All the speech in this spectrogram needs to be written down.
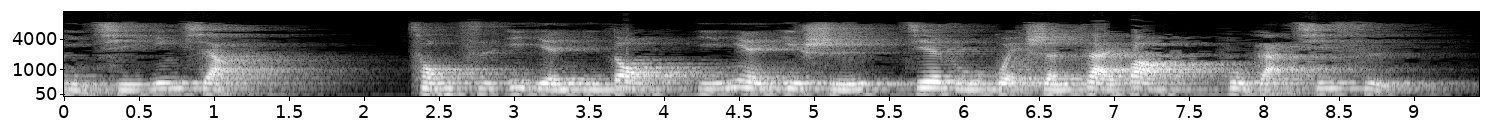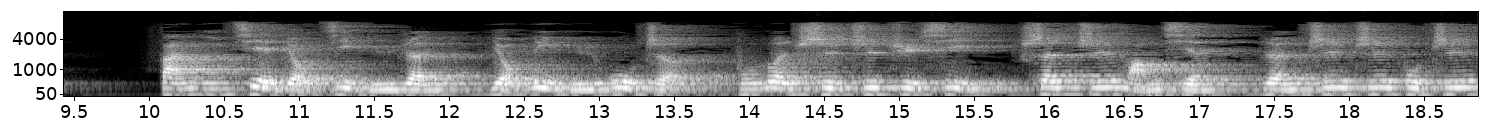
以其音响。从此一言一动，一念一时，皆如鬼神在傍，不敢欺肆。凡一切有济于人、有利于物者，不论事之巨细，身之忙闲，人知之不知，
